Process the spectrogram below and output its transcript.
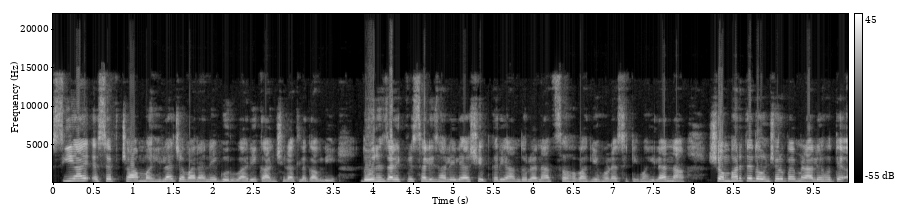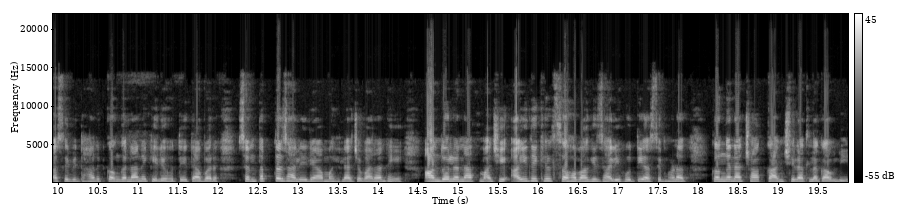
सीआयएसएफच्या महिला जवानाने गुरुवारी कानशिलात लगावली. दोन हजार एकवीस साली झालेल्या शेतकरी आंदोलनात सहभागी होण्यासाठी महिलांना शंभर ते दोनशे रुपये मिळाले होते असे विधान कंगनाने केले होते. त्यावर संतप्त झालेल्या महिला जवानाने आंदोलनात माझी आई देखील सहभागी झाली होती असे म्हणत कंगनाच्या कानशिलात लगावली.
